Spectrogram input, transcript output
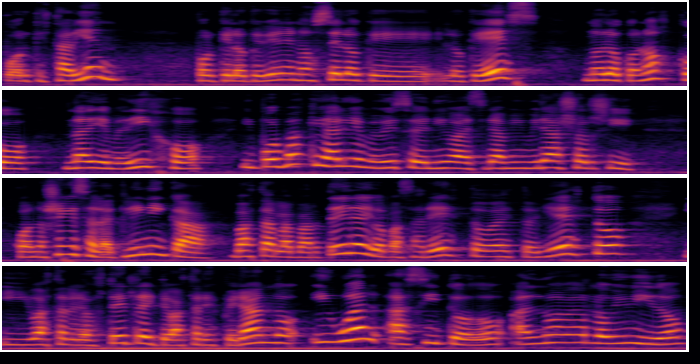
porque está bien, porque lo que viene no sé lo que, lo que es, no lo conozco, nadie me dijo, y por más que alguien me hubiese venido a decir a mí, mira, Georgie, cuando llegues a la clínica va a estar la partera y va a pasar esto, esto y esto, y va a estar el obstetra y te va a estar esperando. Igual así todo, al no haberlo vivido,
